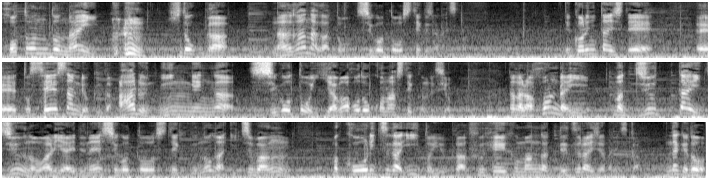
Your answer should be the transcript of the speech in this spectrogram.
ほとんどない 人が長々と仕事をしていくじゃないですか。でこれに対してえーと、生産力がある人間が仕事を山ほどこなしていくんですよ。だから本来、まあ、10対10の割合でね仕事をしていくのが一番、まあ、効率がいいというか不平不満が出づらいじゃないですか。だけど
